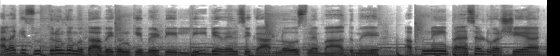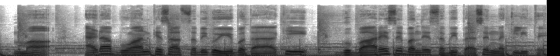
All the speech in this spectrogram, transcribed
हालाँकि सूत्रों के मुताबिक उनकी बेटी ली डेवेंसी कार्लोस ने बाद में अपनी पैंसठ वर्षीय माँ एडा बुआन के साथ सभी को ये बताया कि गुब्बारे से बंधे सभी पैसे नकली थे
